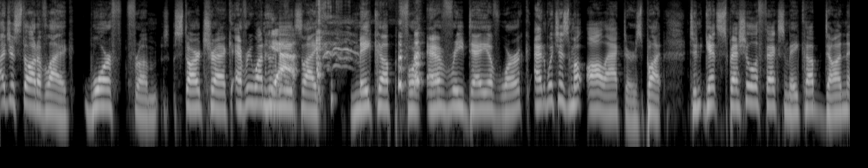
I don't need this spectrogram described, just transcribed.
I just thought of like Worf from Star Trek, everyone who Yeah. needs like makeup for every day of work, and which is mo- all actors, but to get special effects makeup done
